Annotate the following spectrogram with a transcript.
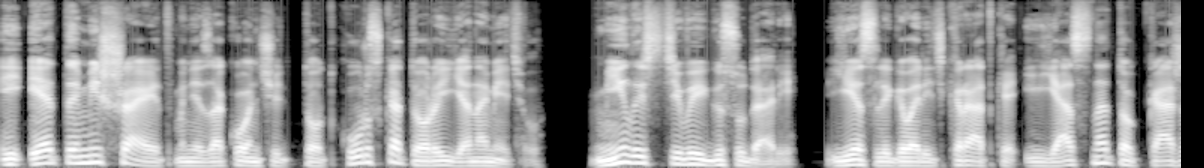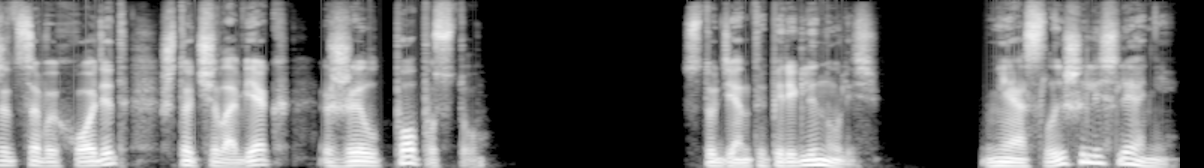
«И это мешает мне закончить тот курс, который я наметил. Милостивые государи, если говорить кратко и ясно, то, кажется, выходит, что человек жил попусту. Студенты переглянулись. Не ослышались ли они?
